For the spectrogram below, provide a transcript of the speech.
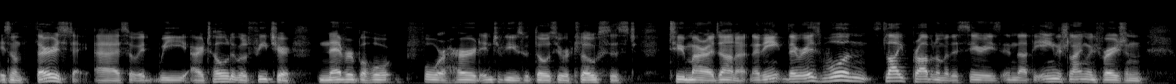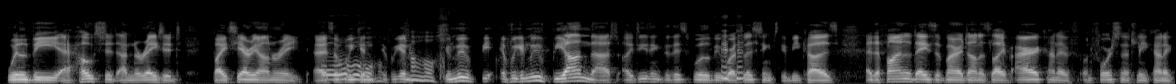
is on Thursday. Uh, so it, we are told it will feature never before heard interviews with those who are closest to Maradona. Now, the, there is one slight problem with this series in that the English language version will be uh, hosted and narrated by Thierry Henry. Uh, so if we can if we can, oh. can move if we can move beyond that, I do think that this will be worth listening to because uh, the final days of Maradona's life are kind of unfortunately kind of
